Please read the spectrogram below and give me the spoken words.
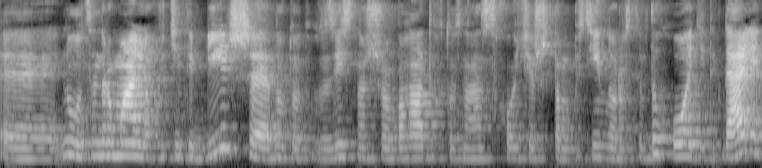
Е, ну це нормально хотіти більше. Ну тобто, звісно, що багато хто з нас хоче що там постійно рости в доході і так далі.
